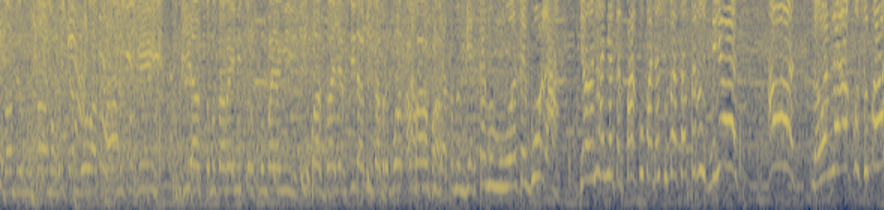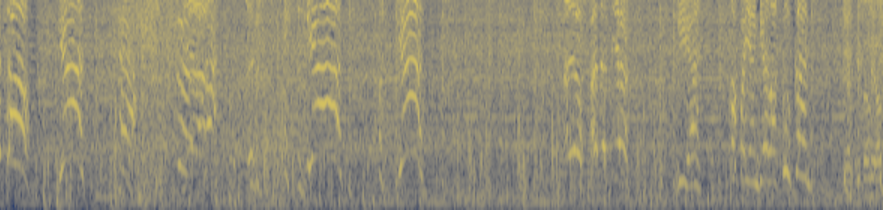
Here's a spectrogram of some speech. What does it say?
sambil berusaha memberikan bola kepada Misugi. Dia sementara ini terus membayangi Subasa yang tidak bisa berbuat Aku apa-apa. tidak akan membiarkanmu menguasai bola. Jangan hanya terpaku pada Subasa terus, Dias. Dia lakukan? Ya, kita lihat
